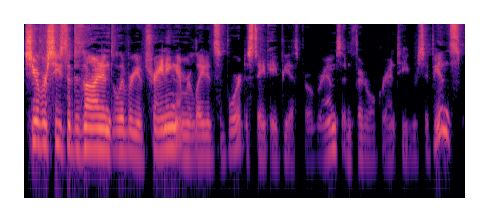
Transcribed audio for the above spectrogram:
She oversees the design and delivery of training and related support to state APS programs and federal grantee recipients.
